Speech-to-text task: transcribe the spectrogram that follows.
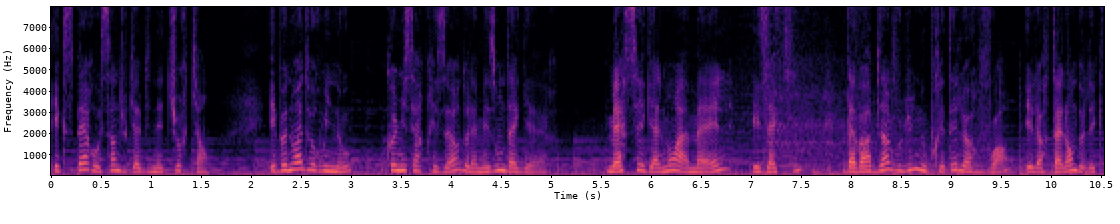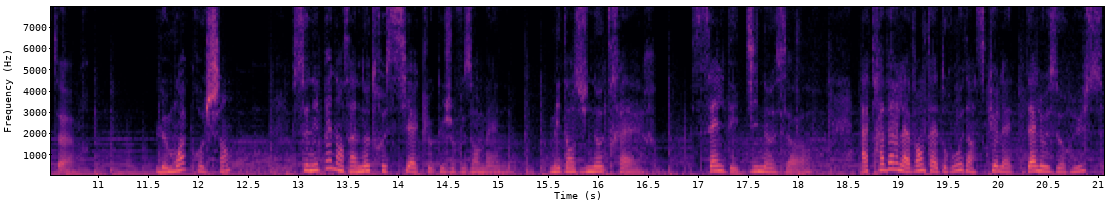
expert au sein du cabinet turquin, et Benoît de Ruineau, commissaire-priseur de la maison Daguerre. Merci également à Maël et Zaki d'avoir bien voulu nous prêter leur voix et leur talent de lecteur. Le mois prochain, ce n'est pas dans un autre siècle que je vous emmène, mais dans une autre ère, celle des dinosaures, à travers la vente à Drô d'un squelette d'Allosaurus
